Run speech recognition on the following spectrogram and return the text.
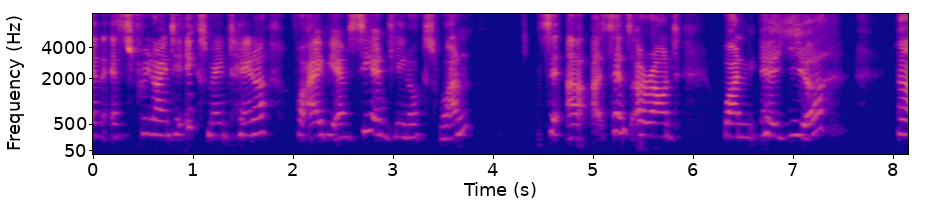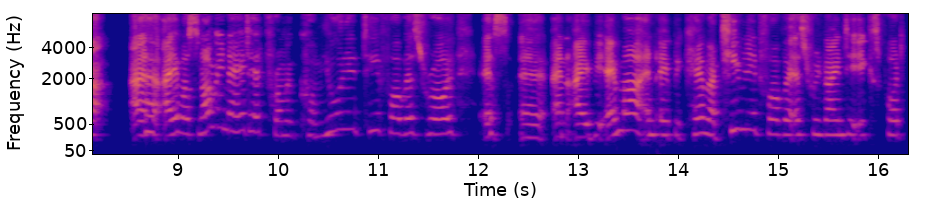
an S390X maintainer for IBM Z and Linux One uh, since around one uh, year. Uh, I, I, was nominated from a community for this role as uh, an IBMer and I became a team lead for the S390X port.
